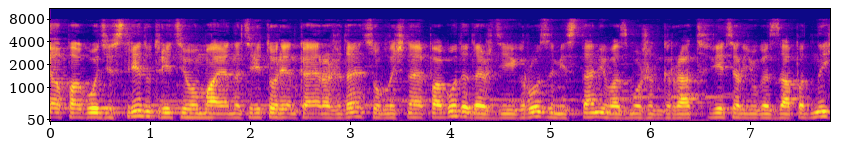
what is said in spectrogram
О погоде в среду 3 мая на территории НКР ожидается облачная погода, дожди и грозы, местами возможен град. Ветер юго-западный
